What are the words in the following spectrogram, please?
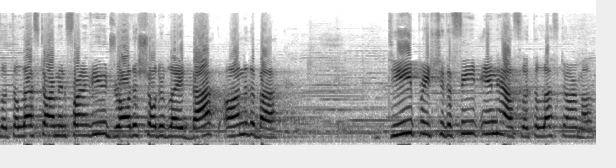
Float the left arm in front of you, draw the shoulder blade back onto the back. Deep reach to the feet. Inhale, float the left arm up.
